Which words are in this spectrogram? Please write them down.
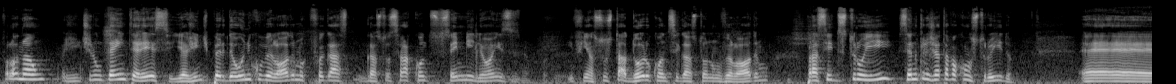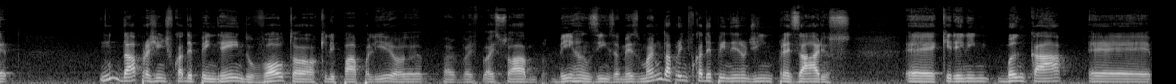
Falou, não, a gente não tem interesse. E a gente perdeu o único velódromo que foi gastou, sei lá quantos, 100 milhões. Enfim, assustador o quanto se gastou num velódromo para se destruir, sendo que ele já estava construído. É, não dá para a gente ficar dependendo, volta aquele papo ali, vai, vai soar bem ranzinza mesmo, mas não dá para a gente ficar dependendo de empresários é, quererem bancar é,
